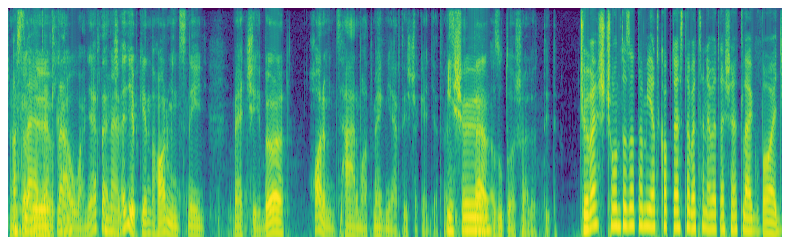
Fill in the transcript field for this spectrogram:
Azt lehetetlen. KO-val nyerte, Nem. és egyébként a 34 meccséből 33-at megnyert, és csak egyet És veszített ő- el, az utolsó előttit. Csöves csontozata miatt kapta ezt a becenevet esetleg, vagy...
